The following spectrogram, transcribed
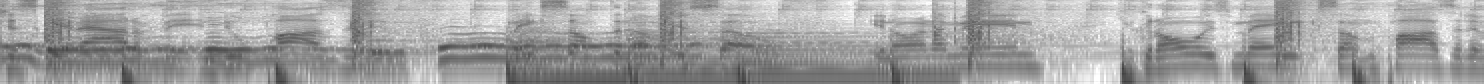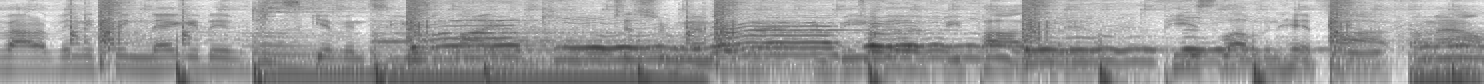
just get out of it and do positive. Make something of yourself. You know what I mean? You can always make something positive out of anything negative that's given to you in life. Just remember that and be good, be positive. Peace, love, and hip hop. I'm out.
